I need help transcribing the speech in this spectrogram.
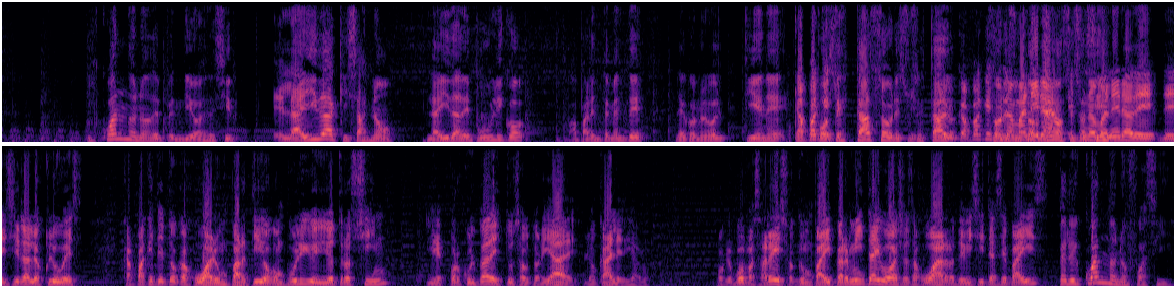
¿Y cuándo no dependió? Es decir, en la ida quizás no. La ida de público, aparentemente, la Conmebol tiene Capaz que es- potestad sobre sus estadios. capaz que es una manera, torneos, es una así? manera de, de decirle a los clubes, capaz que te toca jugar un partido con público y otro sin, y es por culpa de tus autoridades locales, digamos. Porque puede pasar eso, que un país permita y vos vayas a jugar de visita a ese país. Pero ¿y cuándo no fue así?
